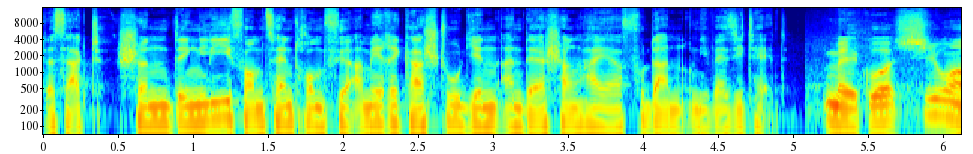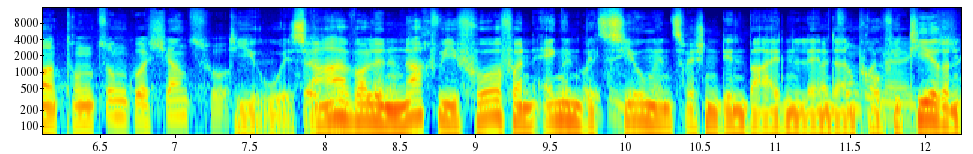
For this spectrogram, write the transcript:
Das sagt Shen Dingli vom Zentrum für Amerikastudien an der Shanghaier Fudan-Universität. Die USA wollen nach wie vor von engen Beziehungen zwischen den beiden Ländern profitieren.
